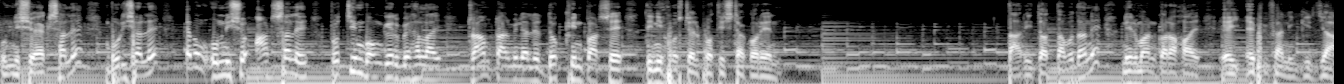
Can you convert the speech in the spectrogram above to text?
উনিশশো এক সালে বরিশালে এবং উনিশশো আট সালে পশ্চিমবঙ্গের বেহালায় ট্রাম টার্মিনালের দক্ষিণ পার্শ্বে তিনি হোস্টেল প্রতিষ্ঠা করেন। তারই তত্ত্বাবধানে নির্মাণ করা হয় এই এপিফানি গির্জা।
